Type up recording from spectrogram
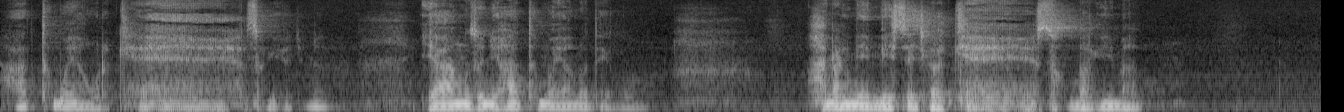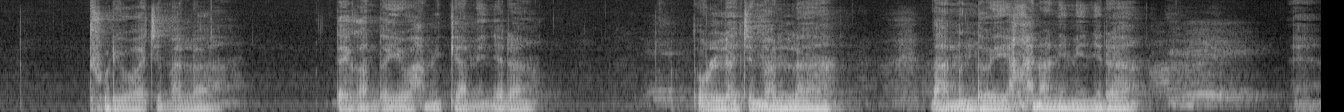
하트 모양으로 계속 이어지면 양손이 하트 모양으로 되고 하나님의 메시지가 계속 막 임하고 두려워하지 말라. 내가 너희와 함께 함이니라. 놀라지 말라. 나는 너희 하나님이니라. 예.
